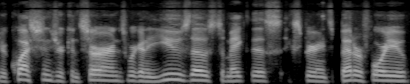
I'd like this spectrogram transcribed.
your questions, your concerns. We're going to use those to make this experience better for you.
